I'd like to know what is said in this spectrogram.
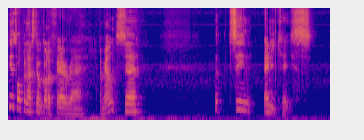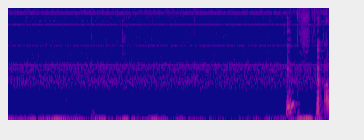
here's hoping I still got a fair uh, amount. Uh, but in any case. Hmm? Uh-oh.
